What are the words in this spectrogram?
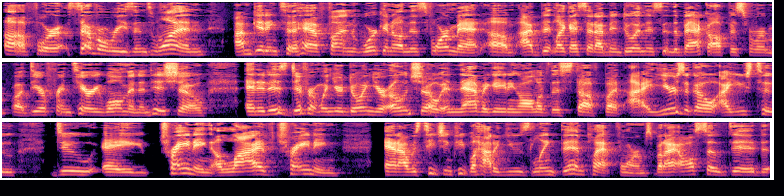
uh, for several reasons. One, I'm getting to have fun working on this format. Um, I've been, like I said, I've been doing this in the back office for a dear friend Terry Woolman and his show, and it is different when you're doing your own show and navigating all of this stuff. But I years ago I used to do a training, a live training, and I was teaching people how to use LinkedIn platforms. But I also did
